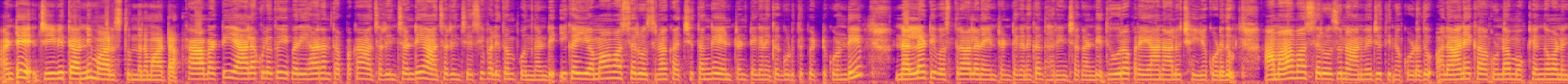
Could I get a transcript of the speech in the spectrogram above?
అంటే జీవితాన్ని మారుస్తుందన్నమాట. కాబట్టి యాలకులతో ఈ పరిహారం తప్పక ఆచరించండి. ఆచరించేసి ఫలితం పొందండి. ఇక ఈ అమావాస్య రోజున ఖచ్చితంగా ఏంటంటే కనుక గుర్తుపెట్టుకోండి. నల్లటి వస్త్రాలను ఏంటంటే కనుక ధరించకండి. దూర ప్రయాణాలు చేయకూడదు. అమావాస్య రోజు నాన్ వెజ్ తినకూడదు. అలానే కాకుండా ముఖ్యంగా మనం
